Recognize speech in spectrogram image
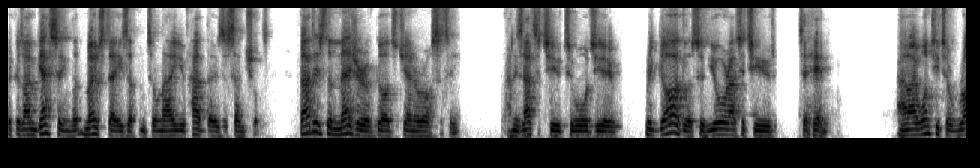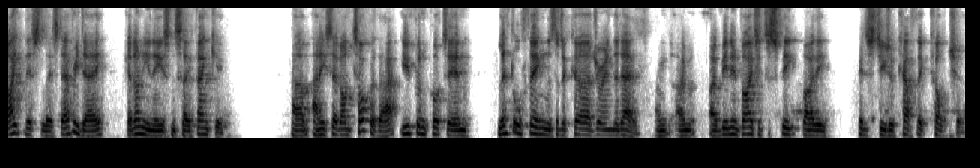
Because I'm guessing that most days up until now, you've had those essentials. That is the measure of God's generosity and his attitude towards you, regardless of your attitude to him. And I want you to write this list every day, get on your knees and say thank you. Um, and he said, on top of that, you can put in little things that occur during the day. i have been invited to speak by the Institute of Catholic Culture.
